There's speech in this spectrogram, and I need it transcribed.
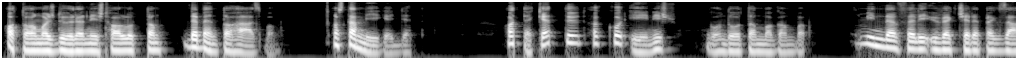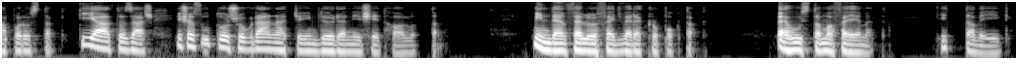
Hatalmas dőrenést hallottam, de bent a házban. Aztán még egyet. Ha te kettőt, akkor én is, gondoltam magamban. Mindenfelé üvegcserepek záporoztak, kiáltozás és az utolsó gránátjaim dőrenését hallottam. Mindenfelől fegyverek ropogtak. Behúztam a fejemet. Itt a vég.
